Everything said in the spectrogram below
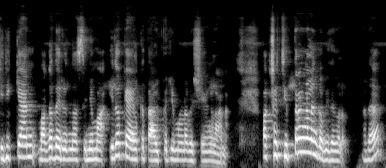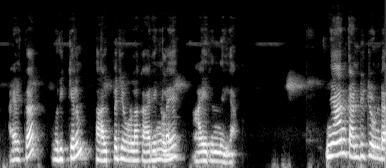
ചിരിക്കാൻ വകതരുന്ന സിനിമ ഇതൊക്കെ അയാൾക്ക് താല്പര്യമുള്ള വിഷയങ്ങളാണ്. പക്ഷെ ചിത്രങ്ങളും കവിതകളും അത് അയാൾക്ക് ഒരിക്കലും താല്പര്യമുള്ള കാര്യങ്ങളെ ആയിരുന്നില്ല. ഞാൻ കണ്ടിട്ടുണ്ട്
